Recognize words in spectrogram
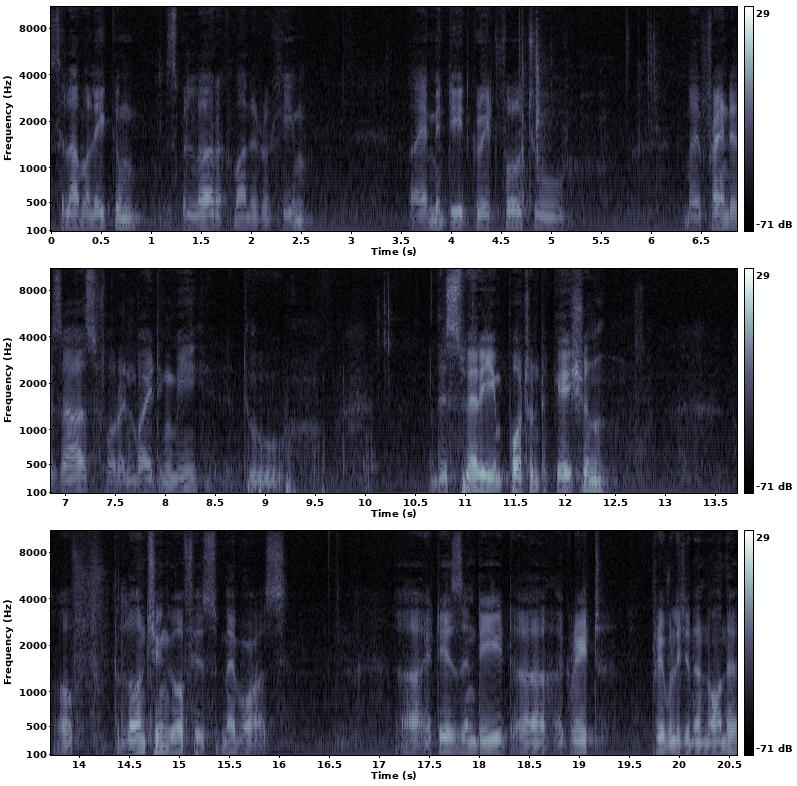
Assalamu alaikum. Bismillah ar-Rahman ar-Rahim. I am indeed grateful to my friend Aizaz for inviting me to this very important occasion of the launching of his memoirs. Uh, it is indeed uh, a great privilege and an honor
